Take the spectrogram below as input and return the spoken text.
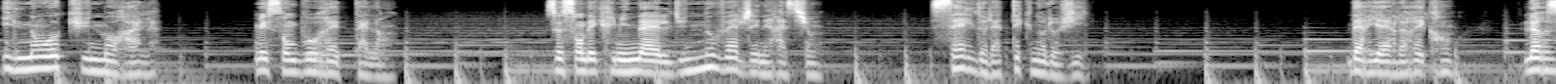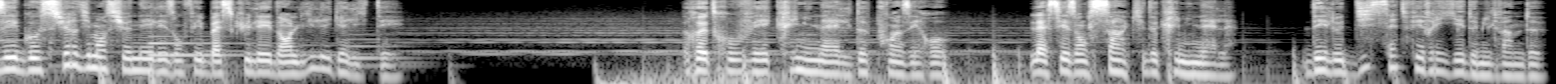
Ils n'ont aucune morale, mais sont bourrés de talent. Ce sont des criminels d'une nouvelle génération, celle de la technologie. Derrière leur écran, leurs égaux surdimensionnés les ont fait basculer dans l'illégalité. Retrouvez Criminel 2.0, la saison 5 de Criminel, dès le 17 février 2022.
